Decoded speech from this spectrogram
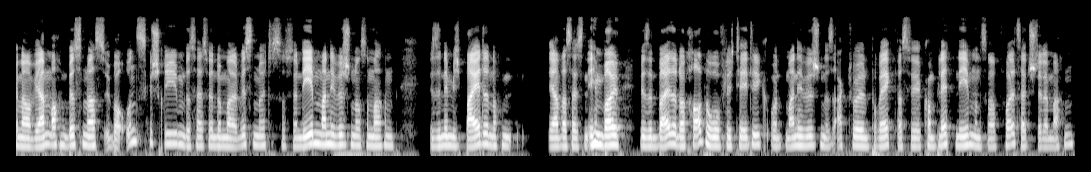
Genau, wir haben auch ein bisschen was über uns geschrieben. Das heißt, wenn du mal wissen möchtest, was wir neben Moneyvision noch so machen, wir sind nämlich beide noch ja, was heißt nebenbei? Wir sind beide noch hauptberuflich tätig und Moneyvision ist aktuell ein Projekt, was wir komplett neben unserer Vollzeitstelle machen.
